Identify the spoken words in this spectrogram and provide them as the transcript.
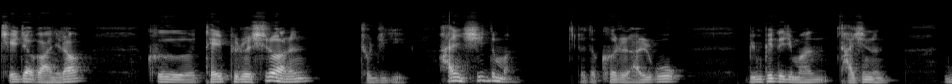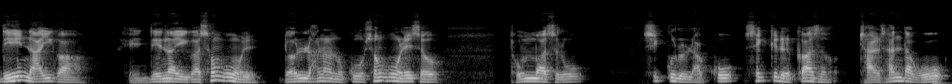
제자가 아니라 그 대표를 싫어하는 조직이 한 시드만. 그래서 그를 알고 민폐되지만 다시는 내 나이가 내 나이가 성공을 너를 하나 놓고 성공을 해서 돈 맛으로 식구를 낳고 새끼를 까서 잘 산다고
